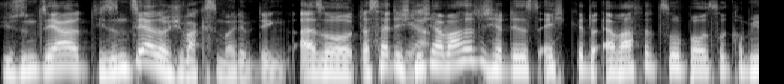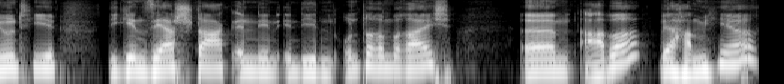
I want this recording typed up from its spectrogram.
die sind sehr, die sind sehr durchwachsen bei dem Ding. Also das hätte ich ja. nicht erwartet. Ich hätte das echt erwartet so bei unserer Community. Die gehen sehr stark in den in den unteren Bereich. Ähm, aber wir haben hier,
